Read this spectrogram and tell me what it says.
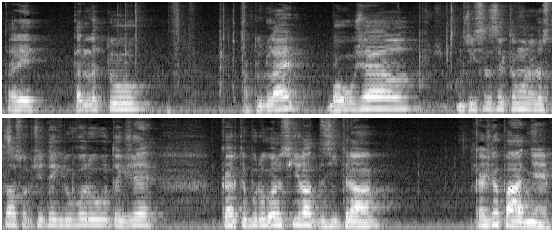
Tady tahle tu a tuhle. Bohužel, dřív jsem se k tomu nedostal z určitých důvodů, takže karty budu rozsílat zítra. Každopádně,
